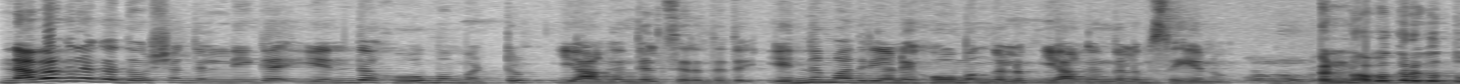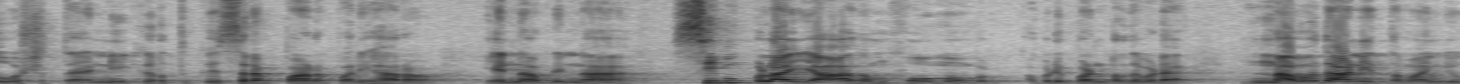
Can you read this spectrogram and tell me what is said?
நவகிரக தோஷங்கள் நீங்க எந்த ஹோமம் மற்றும் யாகங்கள் சிறந்தது? என்ன மாதிரியான ஹோமங்களும் யாகங்களும் செய்யணும்? நவகிரக தோஷத்தை நீக்கிறதுக்கு சிறப்பான பரிகாரம் என்ன அப்படின்னா சிம்பிளாக யாகம் ஹோமம் அப்படி பண்ணுறதை விட நவதானியத்தை வாங்கி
